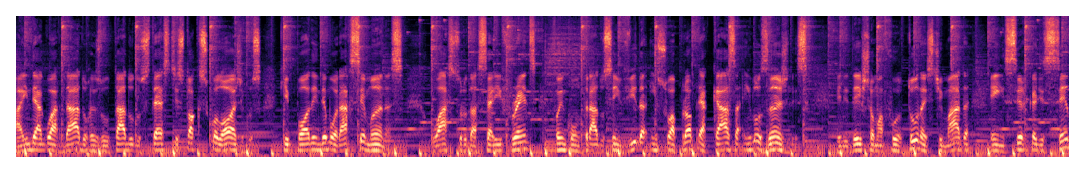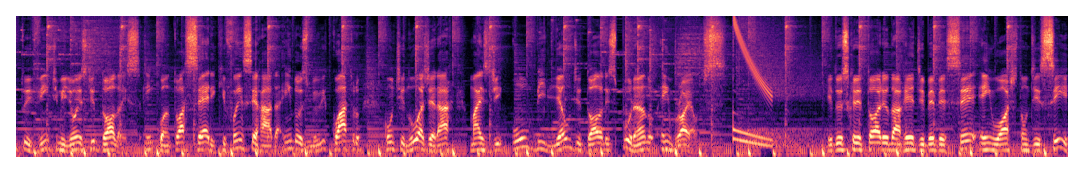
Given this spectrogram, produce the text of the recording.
ainda é aguardado o resultado dos testes toxicológicos, que podem demorar semanas. O astro da série Friends foi encontrado sem vida em sua própria casa em Los Angeles. Ele deixa uma fortuna estimada em cerca de 120 milhões de dólares, enquanto a série, que foi encerrada em 2004, continua a gerar mais de um bilhão de dólares por ano em royalties. E do escritório da rede BBC em Washington, D.C.,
